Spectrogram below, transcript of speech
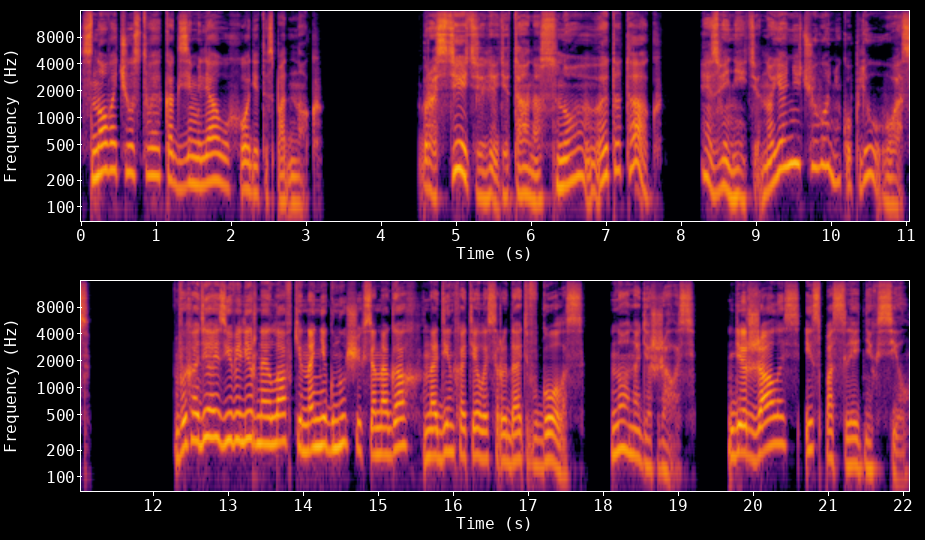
снова чувствуя, как земля уходит из-под ног. «Простите, леди Танос, но это так. Извините, но я ничего не куплю у вас». Выходя из ювелирной лавки на негнущихся ногах, Надин хотелось рыдать в голос, но она держалась. Держалась из последних сил.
